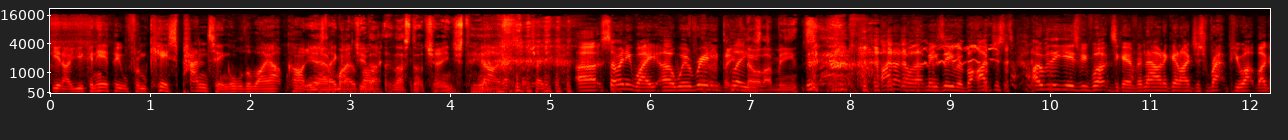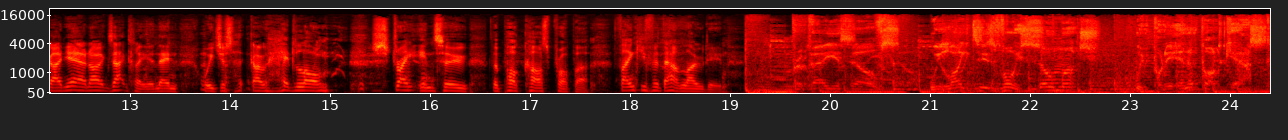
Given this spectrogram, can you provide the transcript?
you know you can hear people from Kiss panting all the way up, can't you? Yeah, they mind you, that, that's not changed. No, that's not changed. Uh, so anyway, uh, we're I really don't pleased. know what that means. I don't know what that means either, but I've just over the years we've worked together. Now and again, I just wrap you up by going, "Yeah, no, exactly," and then we just go headlong straight into the podcast proper. Thank you for downloading. Prepare yourselves. We liked his voice so much, we put it in a podcast.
